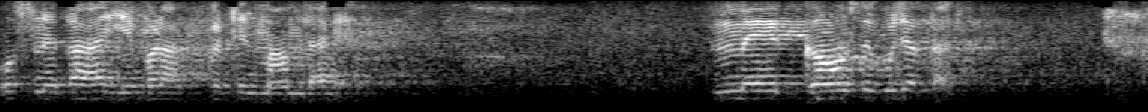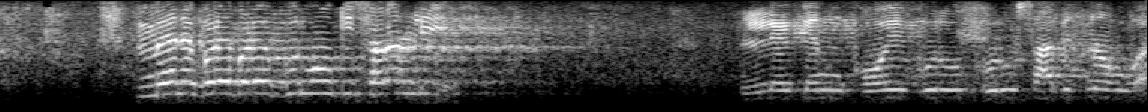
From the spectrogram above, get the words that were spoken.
उसने कहा यह बड़ा कठिन मामला है। मैं गाँव से गुजरता था। मैंने बड़े बड़े गुरुओं की शरण ली। लेकिन कोई गुरु गुरु साबित न हुआ।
